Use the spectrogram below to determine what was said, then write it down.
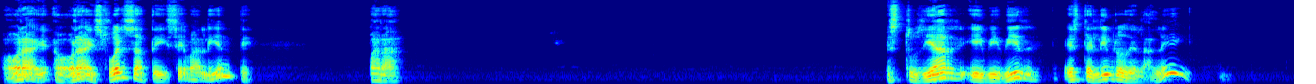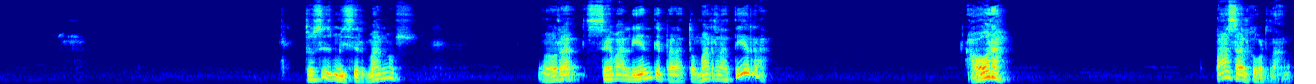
Ahora, ahora esfuérzate y sé valiente para estudiar y vivir este libro de la ley. Entonces, mis hermanos, ahora sé valiente para tomar la tierra. Ahora, pasa el Jordán.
